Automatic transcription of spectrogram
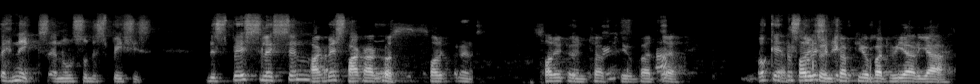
techniques and also the species. The space selection Pak, based Pak Agus, sorry, sorry to interrupt you, but uh, okay, sorry to interrupt you, but we are yeah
